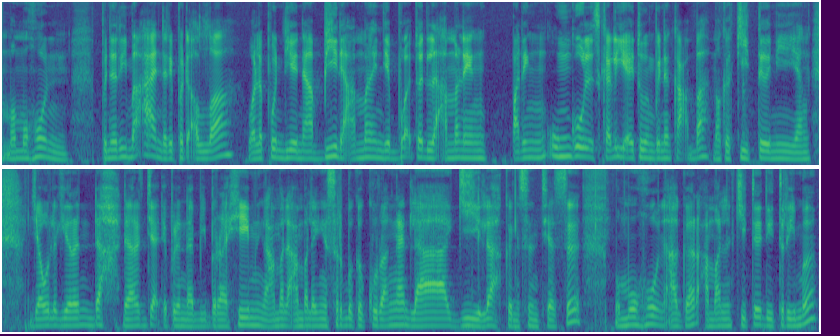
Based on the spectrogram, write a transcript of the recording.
memohon penerimaan daripada Allah. Walaupun dia nabi dan amal yang dia buat tu adalah amal yang paling unggul sekali iaitu membina Kaabah. Maka kita ni yang jauh lagi rendah darjat daripada Nabi Ibrahim dengan amalan-amalan yang serba kekurangan lagilah kena sentiasa memohon agar amalan kita diterima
